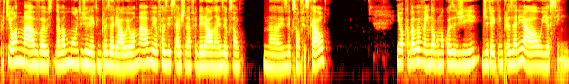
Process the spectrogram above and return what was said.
porque eu amava, eu estudava muito direito empresarial, eu amava e eu fazia estágio na federal, na execução, na execução fiscal. E eu acabava vendo alguma coisa de direito empresarial e assim,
